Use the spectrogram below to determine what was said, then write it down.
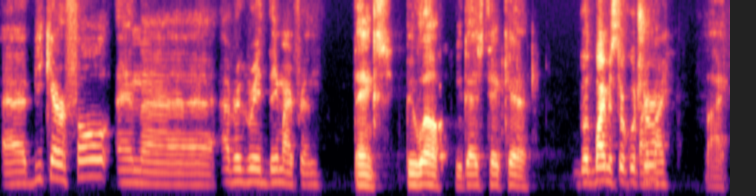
Uh, be careful and uh, have a great day, my friend. Thanks. Be well. You guys take care. Goodbye, Mr. Bye bye. Bye.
